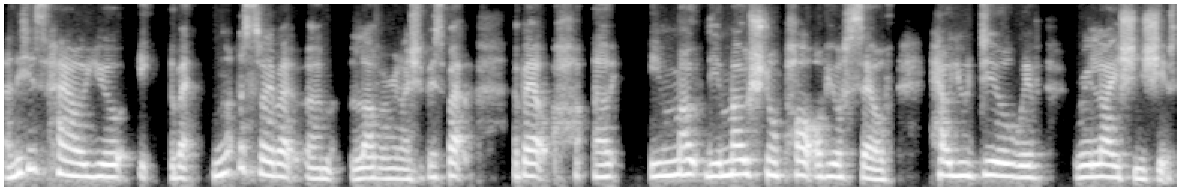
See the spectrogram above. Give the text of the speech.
and this is how you about not necessarily about um, love and relationships, but about uh, emo- the emotional part of yourself, how you deal with relationships,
